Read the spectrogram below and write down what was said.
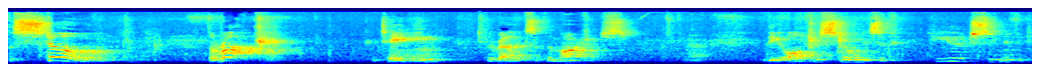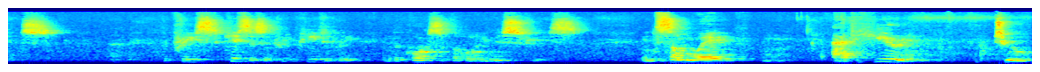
the stone, the rock, containing the relics of the martyrs. The altar stone is of huge significance. Uh, the priest kisses it repeatedly in the course of the Holy Mysteries, in some way mm, adhering to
